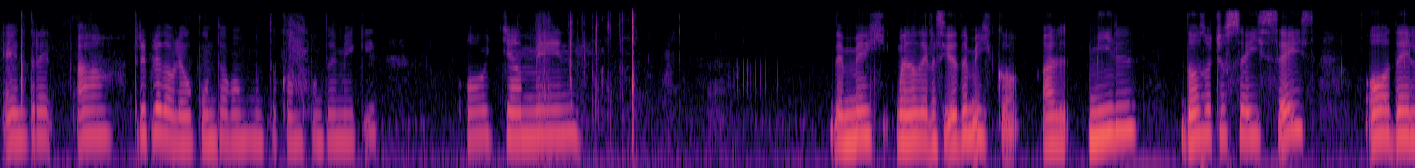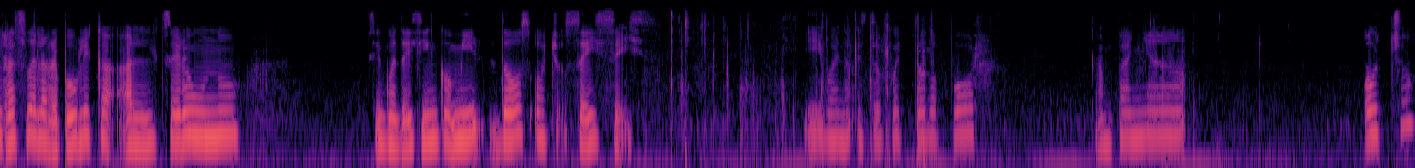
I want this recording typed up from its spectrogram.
entren a www.avon.com.mx o llamen de México, bueno, de la Ciudad de México al 1028666 o del resto de la República al 01 55.2866. Y bueno, esto fue todo por campaña 8.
